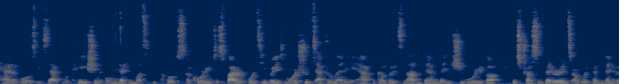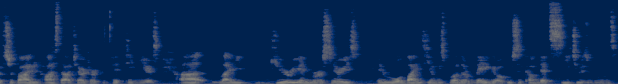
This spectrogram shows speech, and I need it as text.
Hannibal's exact location, only that he must be close. According to spy reports, he raised more troops after landing in Africa, but it's not them that you should worry about. His trusted veterans are with him, men who have survived in hostile territory for 15 years. Uh, Ligurian mercenaries enrolled by his youngest brother Mago, who succumbed at sea to his wounds,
